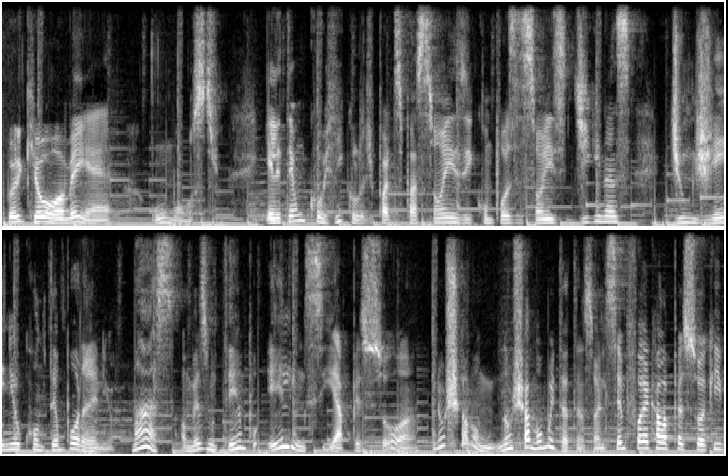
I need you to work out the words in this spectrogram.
Porque o homem é um monstro. Ele tem um currículo de participações e composições dignas de um gênio contemporâneo. Mas, ao mesmo tempo, ele em si, a pessoa, não chamou, não chamou muita atenção. Ele sempre foi aquela pessoa que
